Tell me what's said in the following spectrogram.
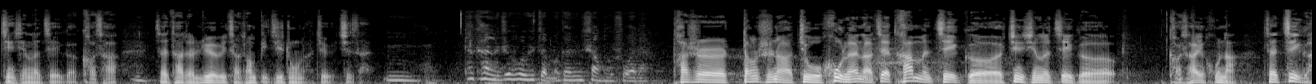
进行了这个考察，在他的《略微草堂笔记》中呢就有记载。嗯，他看了之后是怎么跟上头说的？他是当时呢，就后来呢，在他们这个进行了这个考察以后呢，在这个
